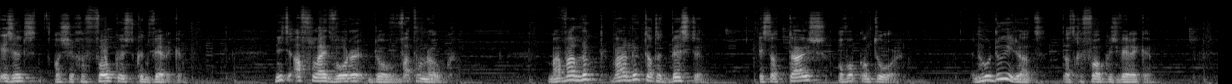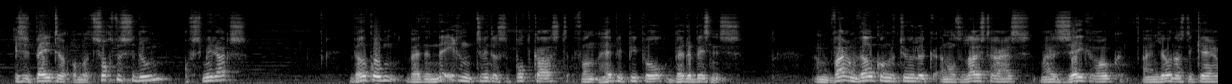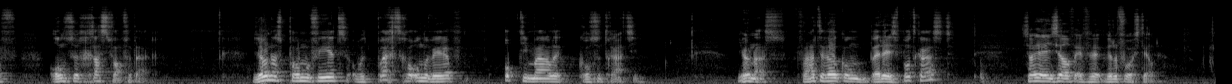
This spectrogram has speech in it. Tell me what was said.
Is het als je gefocust kunt werken? Niet afgeleid worden door wat dan ook. Maar waar lukt, waar lukt dat het beste? Is dat thuis of op kantoor? En hoe doe je dat, dat gefocust werken? Is het beter om dat 's ochtends te doen of 's middags? Welkom bij de 29e podcast van Happy People Better Business. Een warm welkom natuurlijk aan onze luisteraars, maar zeker ook aan Jonas de Kerf, onze gast van vandaag. Jonas promoveert op het prachtige onderwerp optimale concentratie. Jonas, van harte welkom bij deze podcast. Zou jij jezelf even willen voorstellen?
